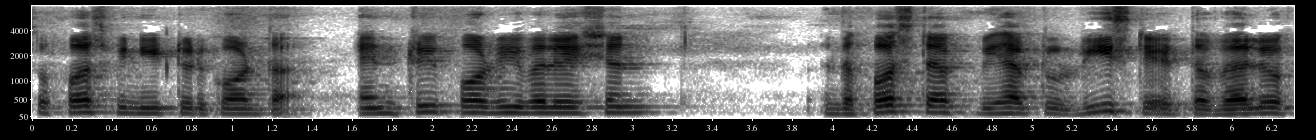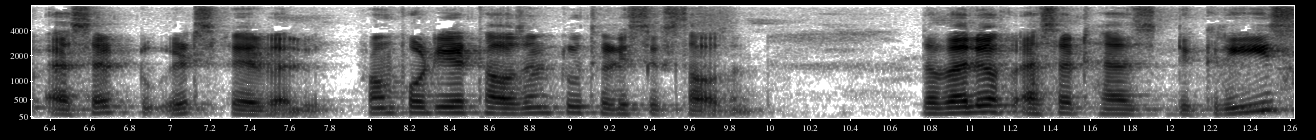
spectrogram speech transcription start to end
So first we need to record the entry for revaluation. In the first step, we have to restate the value of asset to its fair value from 48,000 to 36,000. The value of asset has decreased.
